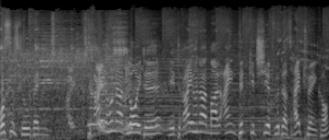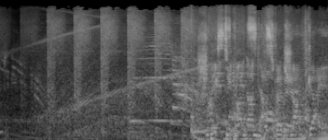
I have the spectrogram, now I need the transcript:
Wusstest du, wenn 300 Leute, nee, 300 mal ein Bit gecheert wird, das Hype Train kommt? Scheiß die Wand an, das wird schon geil!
